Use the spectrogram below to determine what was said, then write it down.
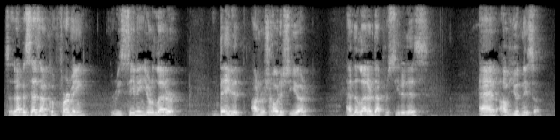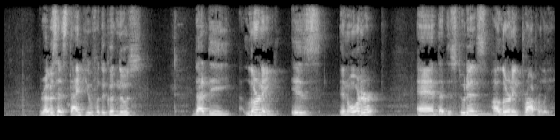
Rebbe says, I'm confirming receiving your letter dated on Rosh Chodesh Iyar, and the letter that preceded this, and of Yud Nisan. The Rebbe says, thank you for the good news that the learning is in order and that the students are learning properly.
